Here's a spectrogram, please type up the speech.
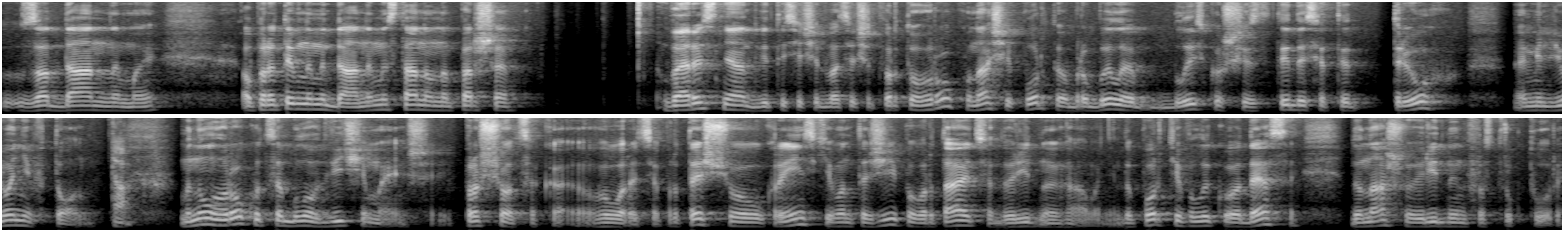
за даними, оперативними даними, станом на 1 вересня 2024 року наші порти обробили близько 63 мільйонів тонн. Так. Минулого року це було вдвічі менше. Про що це говориться? Про те, що українські вантажі повертаються до рідної гавані, до портів Великої Одеси, до нашої рідної інфраструктури.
